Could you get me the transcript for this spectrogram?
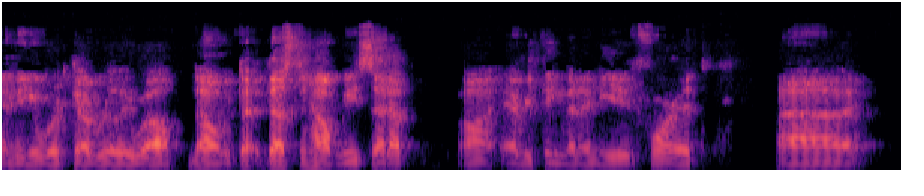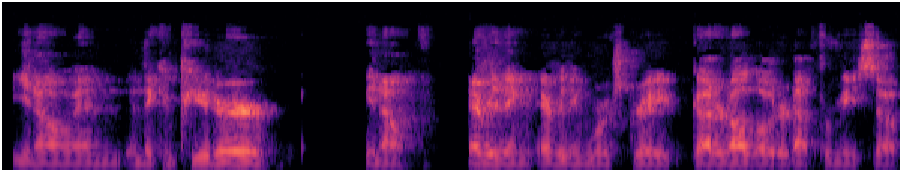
I think it worked out really well. No, D- Dustin helped me set up uh, everything that I needed for it. Uh, you know, and and the computer, you know, everything everything works great. Got it all loaded up for me. So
